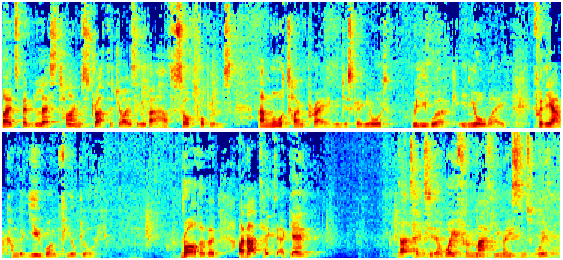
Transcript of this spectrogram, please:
I had spent less time strategizing about how to solve problems and more time praying and just going, Lord, will you work in your way for the outcome that you want for your glory? Rather than, and that takes it again, that takes it away from Matthew Mason's will.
